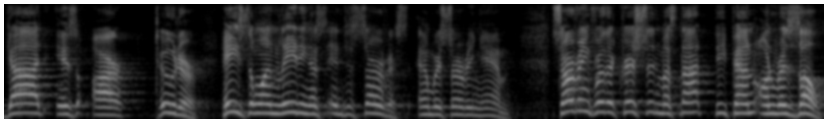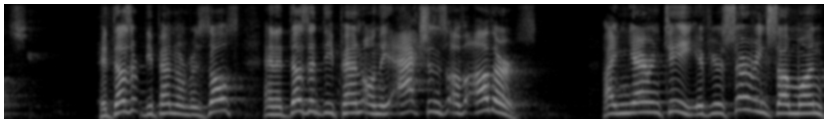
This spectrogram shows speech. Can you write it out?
God is our tutor. He's the one leading us into service, and we're serving Him. Serving for the Christian must not depend on results. It doesn't depend on results, and it doesn't depend on the actions of others. I can guarantee if you're serving someone,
